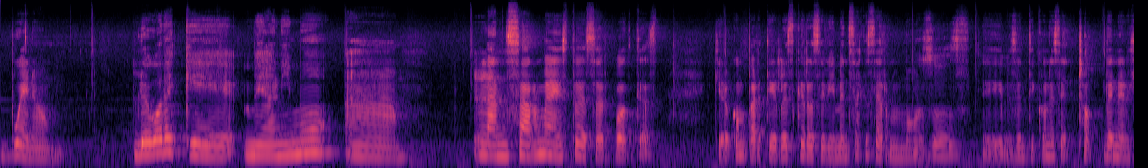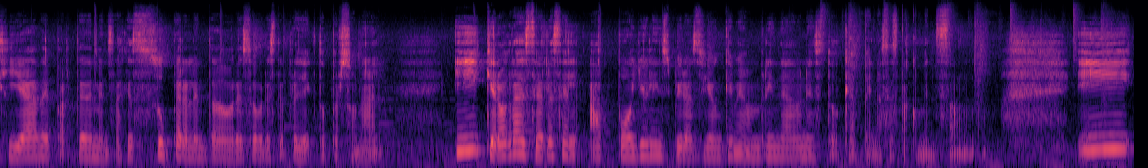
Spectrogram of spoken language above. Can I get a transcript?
Bueno, luego de que me animo a lanzarme a esto de hacer podcast, quiero compartirles que recibí mensajes hermosos, eh, me sentí con ese top de energía de parte de mensajes súper alentadores sobre este proyecto personal. Y quiero agradecerles el apoyo y la inspiración que me han brindado en esto que apenas está comenzando. Y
